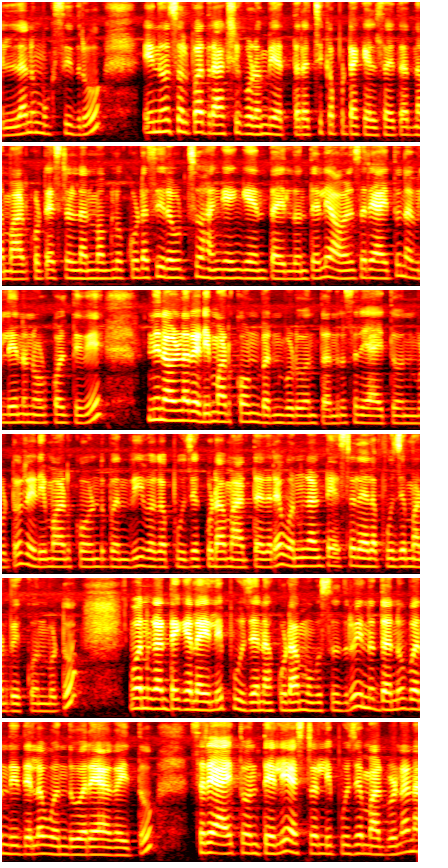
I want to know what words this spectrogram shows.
ಎಲ್ಲನೂ ಮುಗಿಸಿದ್ರು. ಇನ್ನೂ ಸ್ವಲ್ಪ ದ್ರಾಕ್ಷಿ ಗೋಡಂಬಿ ಹತ್ತಿರ ಚಿಕ್ಕ ಪುಟ್ಟ ಕೆಲಸ ಆಯ್ತು ಅದನ್ನ ಮಾಡಿಕೊಟ್ಟೆ. ಅಷ್ಟರಲ್ಲಿ ನನ್ನ ಮಗಳು ಕೂಡ ಸೀರೆ ಉಡ್ಸು, ಹಾಗೆ ಹಿಂಗೆ ಅಂತ ಇಲ್ಲು ಅಂತೇಳಿ ಅವಳು ಸರಿ ಆಯಿತು, ನಾವು ಇಲ್ಲೇನೋ ನೋಡ್ಕೊಳ್ತೀವಿ. ನೀನು ಅವಳನ್ನ ರೆಡಿ ಮಾಡ್ಕೊಂಡು ಬಂದ್ಬಿಡು ಅಂತಂದ್ರು ಸರಿ ಆಯಿತು ಅಂದ್ಬಿಟ್ಟು ರೆಡಿ ಮಾಡ್ಕೊಂಡು ಬಂದ್ವಿ. ಇವಾಗ ಪೂಜೆ ಕೂಡ ಮಾಡ್ತಾ ಇದ್ದಾರೆ ಒಂದು ಗಂಟೆ ಅಷ್ಟರಲ್ಲೆಲ್ಲ ಪೂಜೆ ಮಾಡಬೇಕು ಅಂದ್ಬಿಟ್ಟು ಒಂದು ಗಂಟೆಗೆಲ್ಲ ಇಲ್ಲಿ ಪೂಜೆನ ಕೂಡ ಮುಗಿಸಿದ್ರು. ಇನ್ನು ದನು ಬಂದಿದ್ದೆಲ್ಲ ಒಂದೂವರೆ ಆಗಾಯಿತು. ಸರಿ ಆಯಿತು ಅಂತೇಳಿ ಅಷ್ಟರಲ್ಲಿ ಪೂಜೆ ಮಾಡಿಬಿಡೋಣ.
